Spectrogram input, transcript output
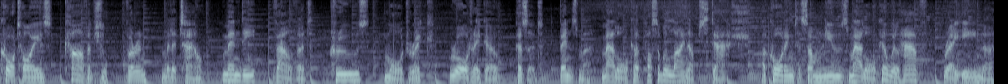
Courtois, Carvajal, Varane, Militao, Mendy, Valverde, Kroos, Modric, Rodrygo, Hazard, Benzema. Mallorca possible lineup stash. According to some news Mallorca will have, Reina,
